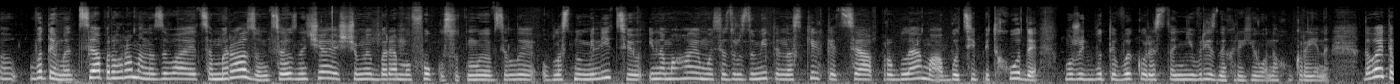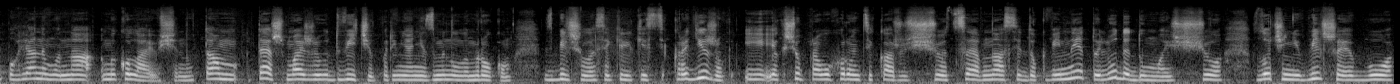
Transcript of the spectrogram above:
Е, Вадиме, ця програма називається Ми разом. Це означає, що ми беремо фокус. От ми взяли обласну міліцію і намагаємося зрозуміти, наскільки ця проблема або ці підходи можуть бути використані в різних регіонах України. Давайте поглянемо на Миколаївщину. Там теж майже удвічі в порівнянні з минулим роком збільшилася кількість крадіжок. І якщо правоохоронці кажуть, що це внаслідок війни, то люди думають, що злочинів більше, бо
